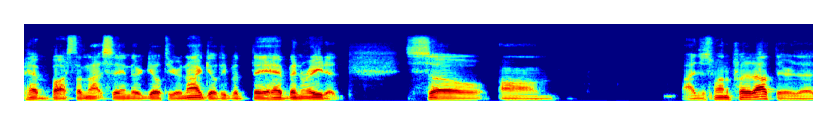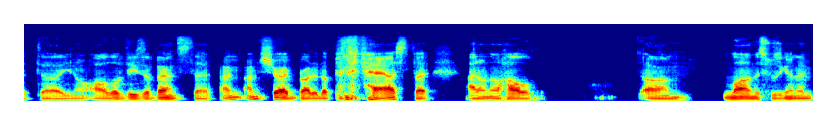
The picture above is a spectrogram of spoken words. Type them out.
have bust. I'm not saying they're guilty or not guilty, but they have been rated. So um, I just want to put it out there that uh, you know all of these events that I'm I'm sure I've brought it up in the past, but I don't know how um, long this was going to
